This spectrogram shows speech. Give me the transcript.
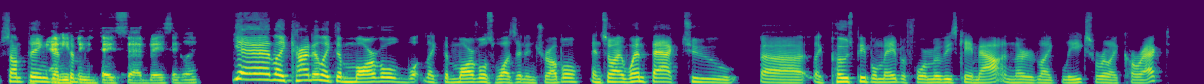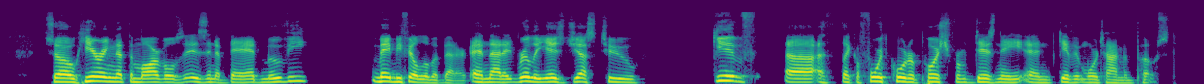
something that Anything the that they said, basically. yeah, like kind of like the Marvel, like the Marvels wasn't in trouble, and so I went back to uh like posts people made before movies came out, and their like leaks were like correct. So hearing that the Marvels isn't a bad movie made me feel a little bit better, and that it really is just to give uh a, like a fourth quarter push from Disney and give it more time in post.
